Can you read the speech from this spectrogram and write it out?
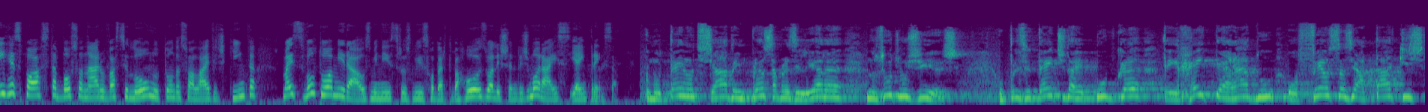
Em resposta, Bolsonaro vacilou no tom da sua live de quinta, mas voltou a mirar os ministros Luiz Roberto Barroso, Alexandre de Moraes e a imprensa. Como tem noticiado a imprensa brasileira nos últimos dias, o presidente da República tem reiterado ofensas e ataques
